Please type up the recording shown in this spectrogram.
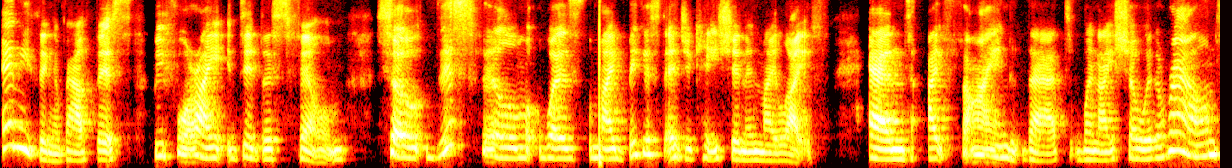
anything about this before I did this film. So, this film was my biggest education in my life. And I find that when I show it around,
